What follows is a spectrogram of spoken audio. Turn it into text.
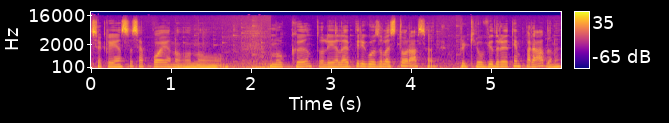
se a criança se apoia no, no, no canto ali, ela é perigoso ela estourar, sabe? Porque o vidro é temperado, né?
